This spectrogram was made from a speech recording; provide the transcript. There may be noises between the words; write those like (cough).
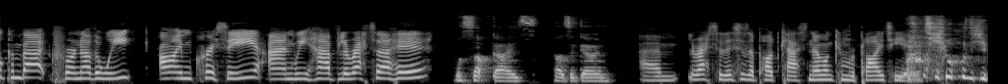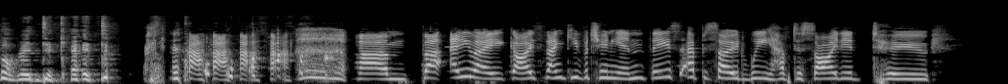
Blasian Radio. Hello, welcome back for another week. I'm Chrissy and we have Loretta here. What's up, guys? How's it going? Um, Loretta, this is a podcast. No one can reply to you. (laughs) you're, you're in dickhead. (laughs) um, but anyway, guys, thank you for tuning in. This episode, we have decided to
